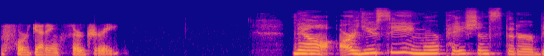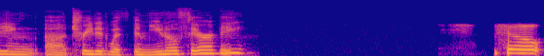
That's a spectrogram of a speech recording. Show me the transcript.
before getting surgery. Now, are you seeing more patients that are being uh, treated with immunotherapy? So,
